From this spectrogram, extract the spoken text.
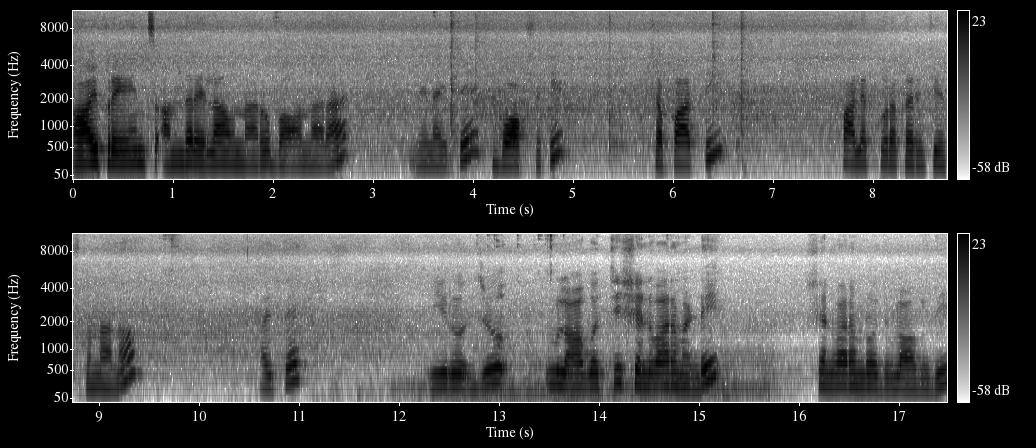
హాయ్ ఫ్రెండ్స్ అందరు ఎలా ఉన్నారు? బాగున్నారా? నేనైతే బాక్స్కి చపాతి పాలకూర కర్రీ చేస్తున్నాను. అయితే ఈరోజు వ్లాగ్ వచ్చి శనివారం అండి. శనివారం రోజు వ్లాగ్ ఇది.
